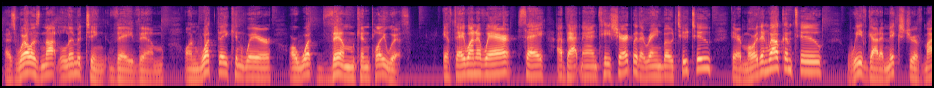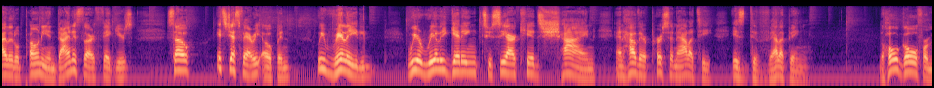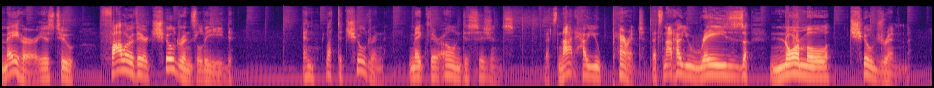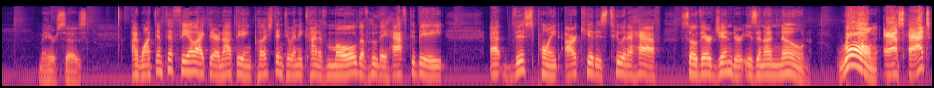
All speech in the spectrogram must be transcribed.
as well as not limiting they them on what they can wear or what them can play with. If they want to wear, say, a Batman t shirt with a rainbow tutu, they're more than welcome to. We've got a mixture of My Little Pony and dinosaur figures, so it's just very open. We really we're really getting to see our kids shine and how their personality is developing. The whole goal for Maher is to follow their children's lead and let the children make their own decisions. That's not how you parent. That's not how you raise normal children. Maher says, I want them to feel like they're not being pushed into any kind of mold of who they have to be at this point, our kid is two and a half, so their gender is an unknown. Wrong, asshat!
